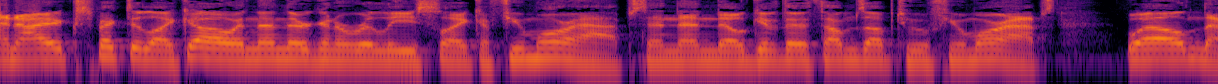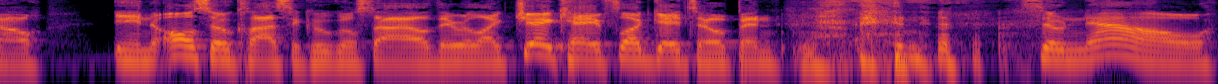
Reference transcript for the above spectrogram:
And I expected like, oh, and then they're going to release like a few more apps and then they'll give their thumbs up to a few more apps. Well, no. In also classic Google style, they were like, JK, floodgates open. and so now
